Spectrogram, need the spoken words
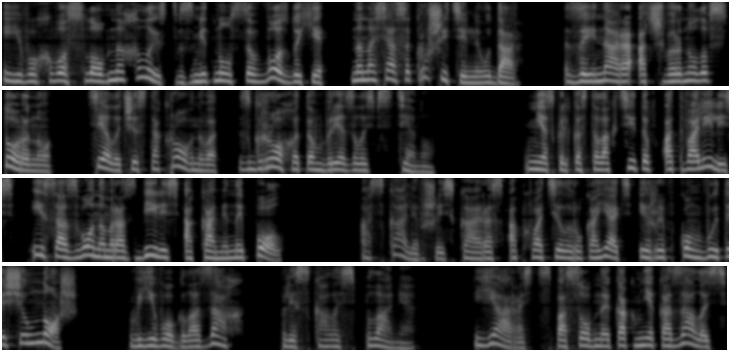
и его хвост словно хлыст взметнулся в воздухе, нанося сокрушительный удар. Зайнара отшвырнула в сторону, тело чистокровного с грохотом врезалось в стену. Несколько сталактитов отвалились и со звоном разбились о каменный пол. Оскалившись, Кайрос обхватил рукоять и рывком вытащил нож. В его глазах плескалось пламя. Ярость, способная, как мне казалось,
